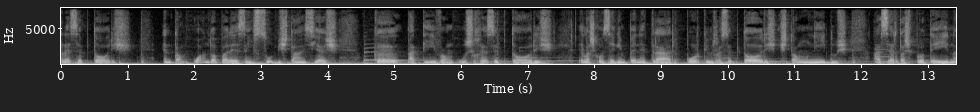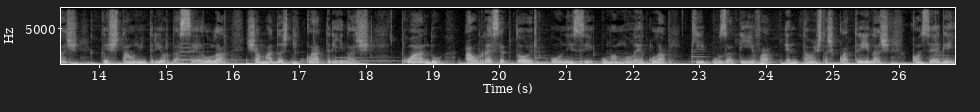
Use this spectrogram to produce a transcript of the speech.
receptores. Então, quando aparecem substâncias que ativam os receptores, elas conseguem penetrar porque os receptores estão unidos a certas proteínas que estão no interior da célula, chamadas de clatrinas. Quando ao receptor une-se uma molécula que os ativa, então estas clatrinas conseguem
